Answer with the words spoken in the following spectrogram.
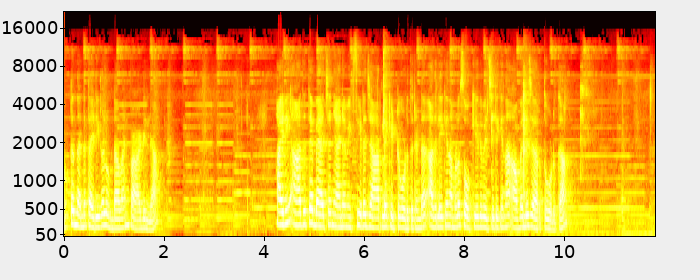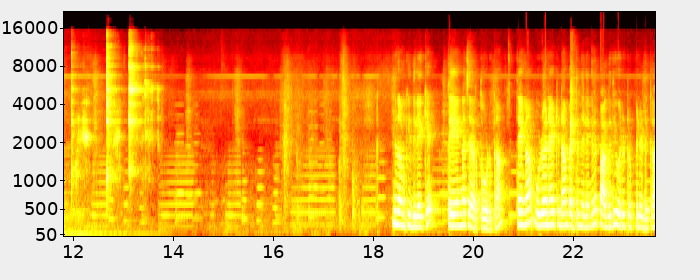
ഒട്ടും തന്നെ തരികൾ ഉണ്ടാവാൻ പാടില്ല. അരി ആദ്യത്തെ ബാച്ച് ഞാൻ മിക്സിയുടെ ജാറിലേക്ക് ഇട്ട് കൊടുത്തിട്ടുണ്ട്. അതിലേക്ക് നമ്മൾ സോക്ക് ചെയ്ത് വെച്ചിരിക്കുന്ന അവൽ ചേർത്ത് കൊടുക്കാം. ഇനി നമുക്കിതിലേക്ക് തേങ്ങ ചേർത്ത് കൊടുക്കാം. തേങ്ങ മുഴുവനായിട്ട് ഇടാൻ പറ്റുന്നില്ലെങ്കിൽ പകുതി ഒരു ട്രിപ്പിൽ എടുക്കുക.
